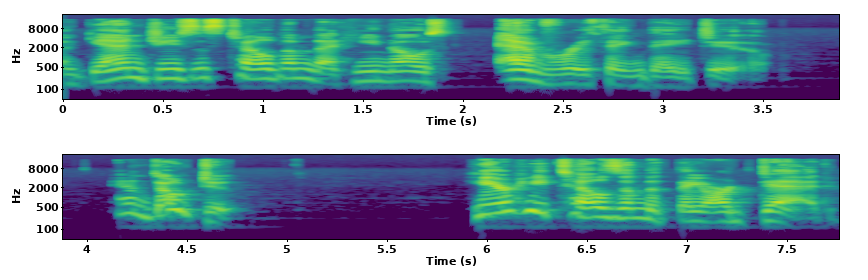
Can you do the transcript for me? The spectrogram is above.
Again, Jesus tells them that he knows everything they do and don't do. Here he tells them that they are dead.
